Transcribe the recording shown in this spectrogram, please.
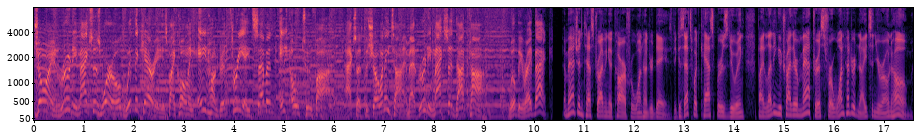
Join Rudy Maxa's World with the Careys by calling 800 387 8025. Access the show anytime at rudymaxa.com. We'll be right back. Imagine test driving a car for 100 days, because that's what Casper is doing by letting you try their mattress for 100 nights in your own home.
